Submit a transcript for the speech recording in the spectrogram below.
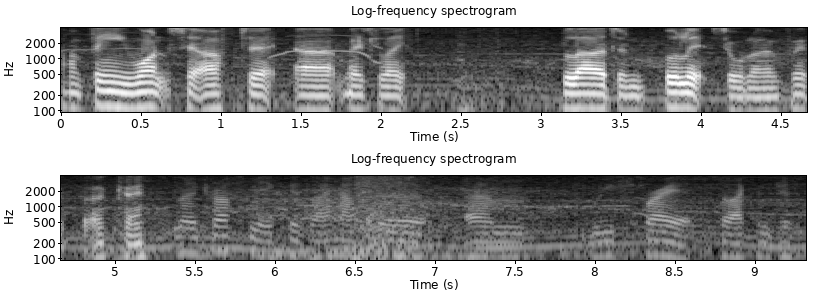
I think he wants it after uh, there's like blood and bullets all over it, but okay. No, trust me, because I have to um, respray it so I can just,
